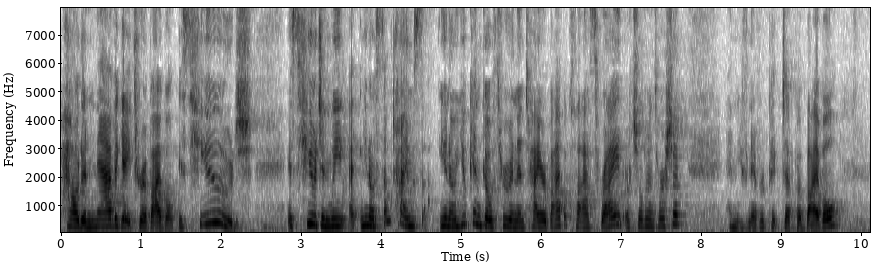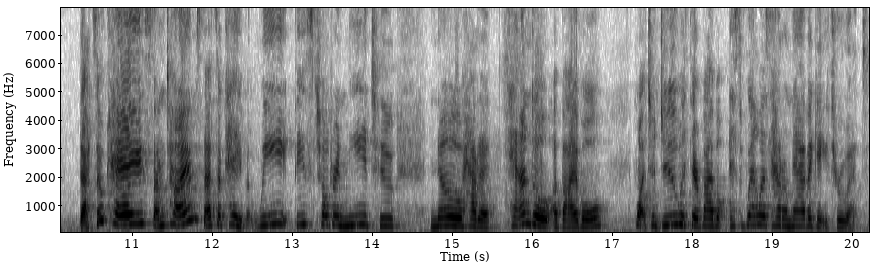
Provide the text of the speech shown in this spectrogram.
how to navigate through a Bible is huge. Is huge, and we, you know, sometimes, you know, you can go through an entire Bible class, right, or children's worship, and you've never picked up a Bible. That's okay. Sometimes that's okay, but we, these children, need to know how to handle a Bible, what to do with their Bible, as well as how to navigate through it.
